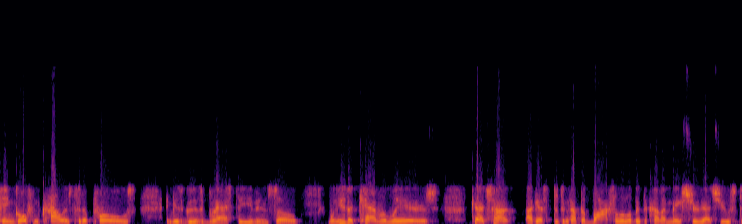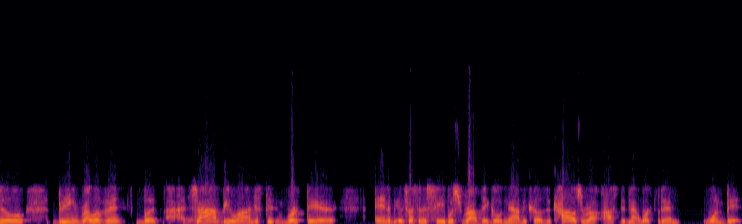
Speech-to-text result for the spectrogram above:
can go from college to the pros and be as good as Brad Stevens. So when you're the Cavaliers, you gotta try, I guess, do things out the box a little bit to kind of make sure that you're still being relevant. But uh, John Beilein just didn't work there, and it'll be interesting to see which route they go now because the college route also did not work for them one bit.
